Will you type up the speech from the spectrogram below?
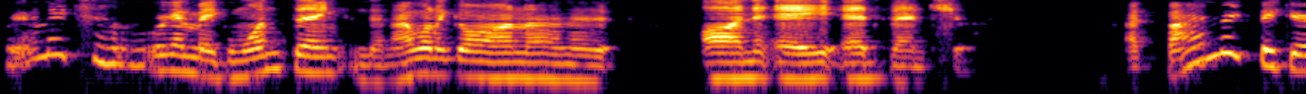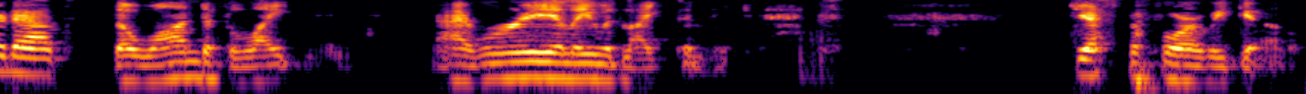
we're gonna make some, we're gonna make one thing, and then I want to go on on a, on a adventure. I finally figured out the Wand of Lightning. I really would like to make that. Just before we go.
